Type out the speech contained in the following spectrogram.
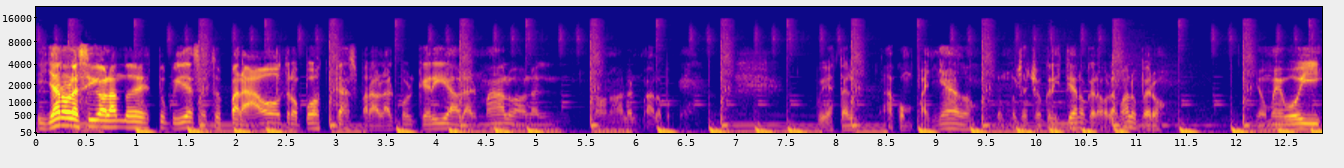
Y ya no le sigo hablando de estupidez, esto es para otro podcast, para hablar porquería, hablar malo, hablar... No, no hablar malo porque voy a estar acompañado de un muchacho cristiano que no habla malo, pero yo me voy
